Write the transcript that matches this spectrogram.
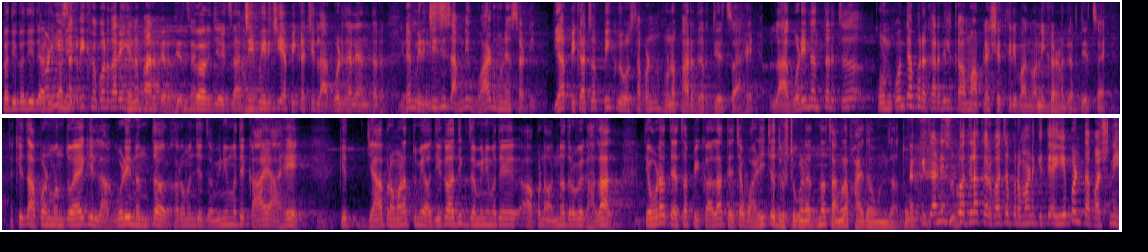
कधी कधी त्या ठिकाणी सगळी खबरदारी घेणं फार गरजेचं गरजेचं मिरची या पिकाची लागवड झाल्यानंतर या मिरचीची चांगली वाढ होण्यासाठी या पिकाचं पीक व्यवस्थापन होणं फार गरजेचं आहे. लागवडीनंतरचं कोणकोणत्या प्रकारातील कामं आपल्या शेतकरी बांधवांनी करणं गरजेचं आहे? नक्कीच आपण म्हणतोय की लागवडीनंतर खरं म्हणजे जमिनीमध्ये काय आहे की ज्या प्रमाणात तुम्ही अधिकाधिक जमिनीमध्ये आपण अन्नद्रव्य घालाल तेवढा त्याचा पिकाला त्याच्या वाढीच्या दृष्टिकोनातनं चांगला फायदा होऊन जातो. नक्कीच. आणि सुरुवातीला कर्बाचं प्रमाण किती आहे हे पण तपासणी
